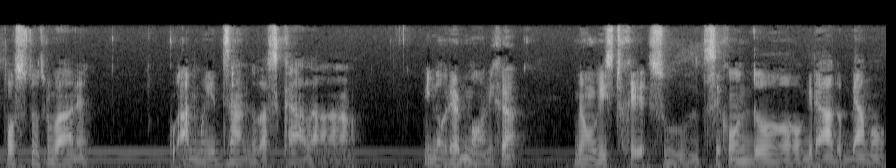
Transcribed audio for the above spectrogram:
possono trovare armonizzando la scala minore armonica abbiamo visto che sul secondo grado abbiamo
